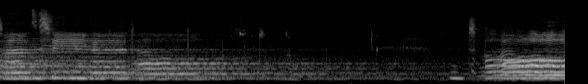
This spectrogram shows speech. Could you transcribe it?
Taten sie gedacht. Tauf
